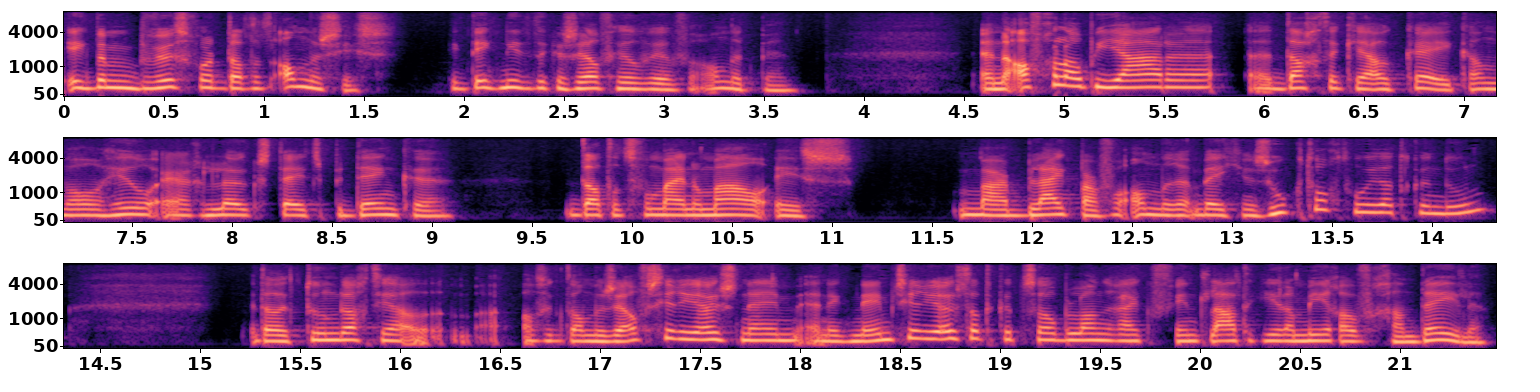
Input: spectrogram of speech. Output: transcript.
Ik ben me bewust geworden dat het anders is. Ik denk niet dat ik er zelf heel veel veranderd ben. En de afgelopen jaren uh, dacht ik, ja oké, ik kan wel heel erg leuk steeds bedenken dat het voor mij normaal is. Maar blijkbaar voor anderen een beetje een zoektocht hoe je dat kunt doen. Dat ik toen dacht, ja, als ik dan mezelf serieus neem en ik neem serieus dat ik het zo belangrijk vind, laat ik hier dan meer over gaan delen.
